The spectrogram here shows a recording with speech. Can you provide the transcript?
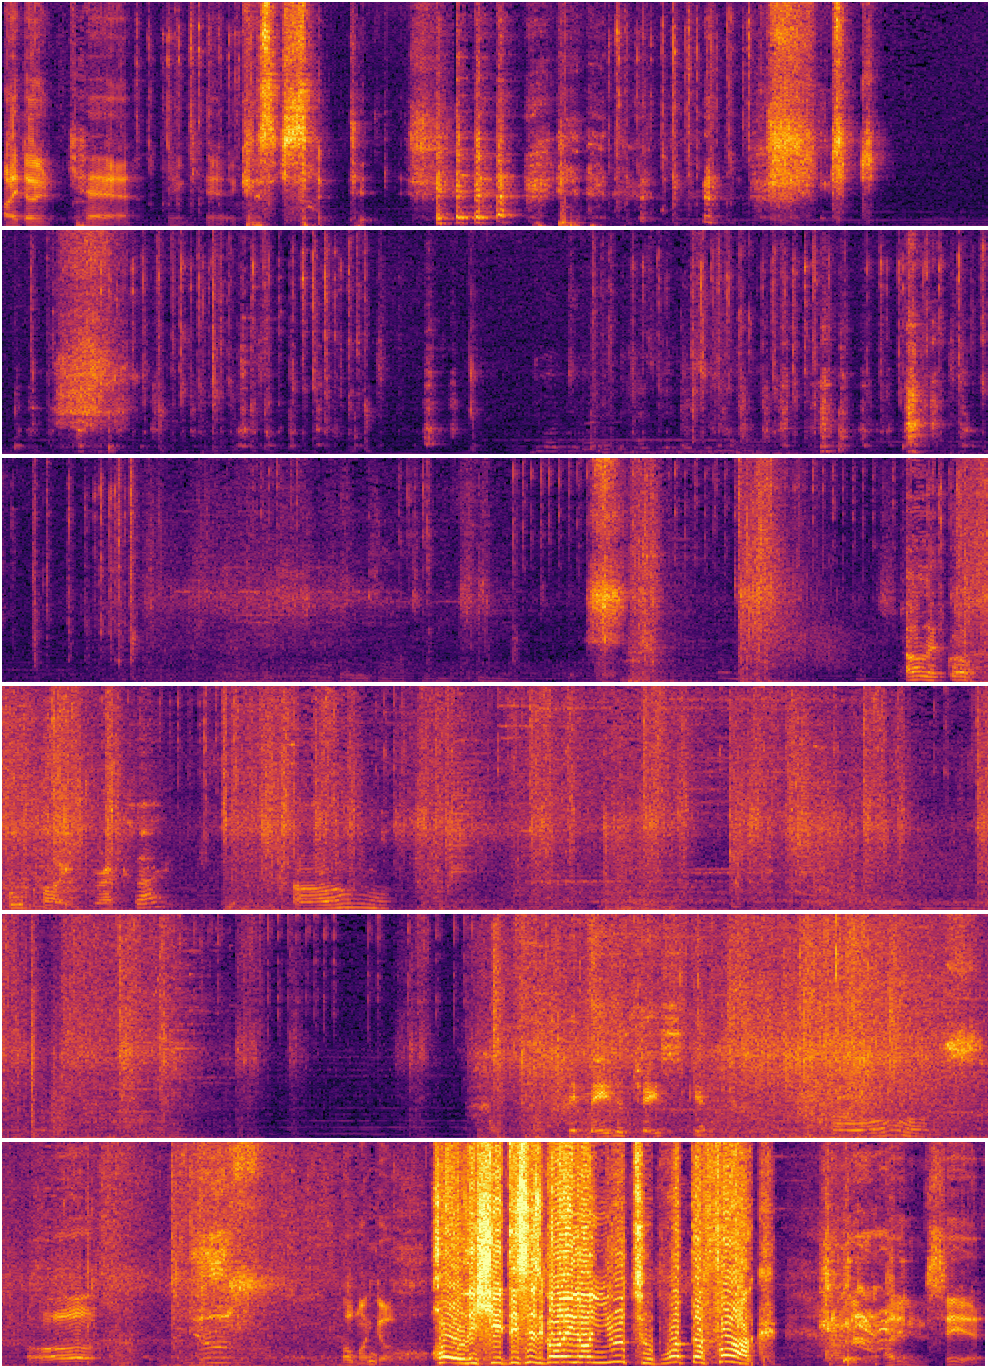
I don't care. I don't care because you suck dick. Oh, they've got a full party Rek'Sai? Oh. They made a Chase skin? Oh. Oh. Oh my god. Holy shit, this is going on YouTube, what the fuck? I didn't, I didn't even see it.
